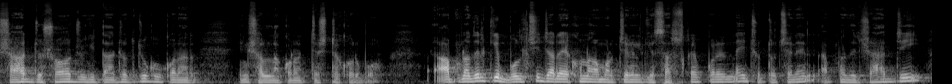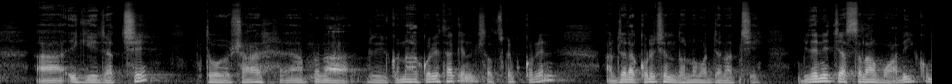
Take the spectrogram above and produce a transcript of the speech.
সাহায্য, সহযোগিতা যতটুকু করার ইনশাল্লাহ করার চেষ্টা করব। আপনাদেরকে বলছি, যারা এখনও আমার চ্যানেলকে সাবস্ক্রাইব করেন নাই, ছোট্ট চ্যানেল আপনাদের সাহায্যেই এগিয়ে যাচ্ছে। তো আপনারা যদি না করে থাকেন, সাবস্ক্রাইব করেন। আর যারা করেছেন, ধন্যবাদ জানাচ্ছি। বিদায় নিচ্ছি, আসসালামু আলাইকুম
